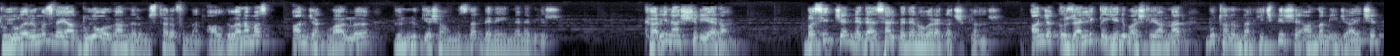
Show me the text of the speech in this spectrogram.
Duyularımız veya duyu organlarımız tarafından algılanamaz ancak varlığı günlük yaşamımızda deneyimlenebilir. Karina Shriera basitçe nedensel beden olarak açıklanır. Ancak özellikle yeni başlayanlar bu tanımdan hiçbir şey anlamayacağı için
